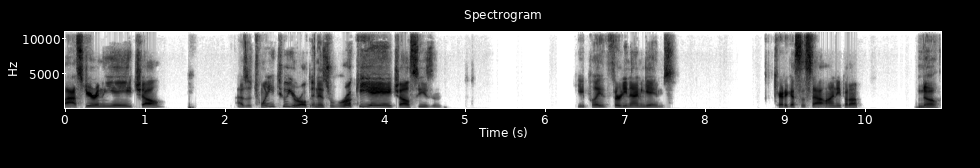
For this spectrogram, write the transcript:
Last year in the AHL, as a 22 year old in his rookie AHL season. He played 39 games. Care to guess the stat line he put up? No.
